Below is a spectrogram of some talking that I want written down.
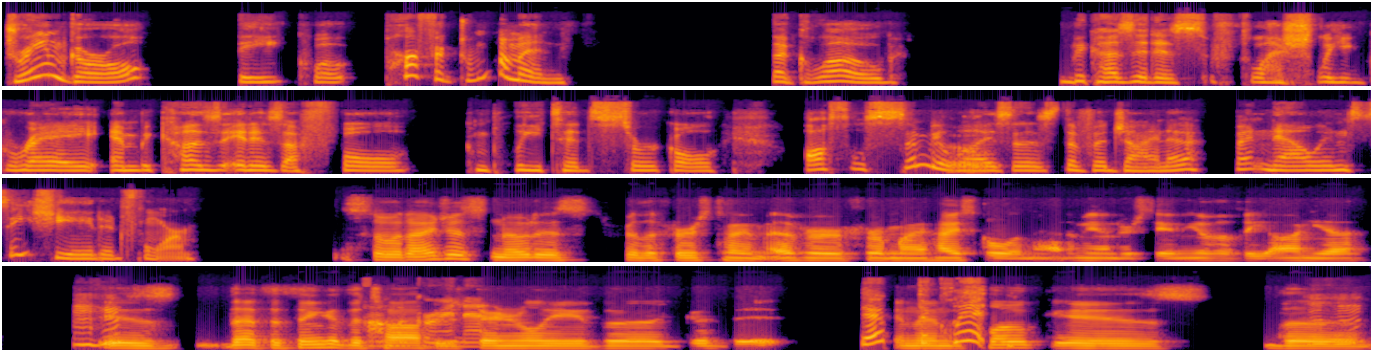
dream girl, the quote, perfect woman, the globe, because it is fleshly gray and because it is a full completed circle, also symbolizes the vagina, but now in satiated form. So what I just noticed for the first time ever from my high school anatomy understanding of a Vianya Mhm. is that the thing at the top is generally the good bit, Yep, and then the clit. cloak is the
